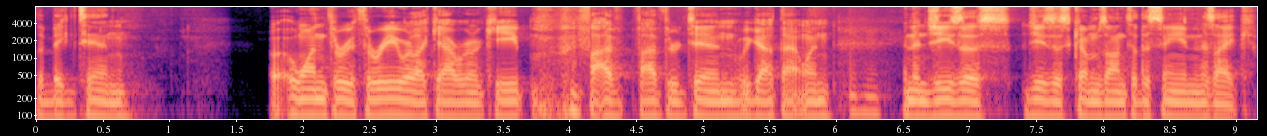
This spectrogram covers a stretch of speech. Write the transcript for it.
the Big Ten, uh, through three, we're like, yeah, we're gonna keep five five through ten. We got that one, and then Jesus Jesus comes onto the scene and is like,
